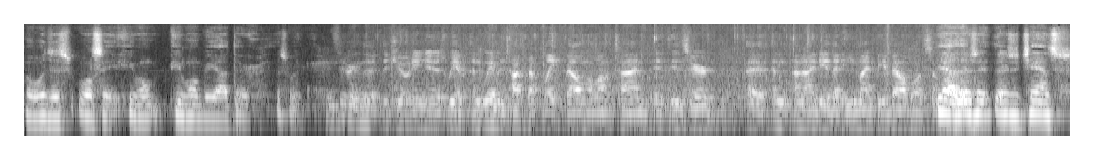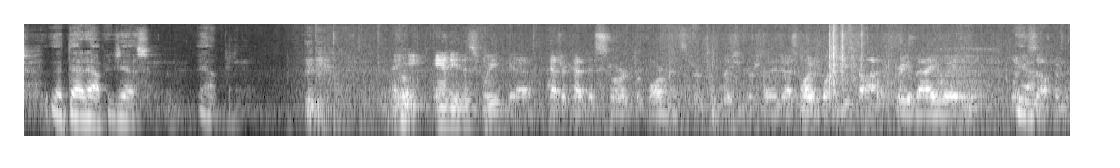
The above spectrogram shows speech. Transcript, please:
But we'll just we'll see. He won't he won't be out there this week. Considering the, the Jody news, we haven't, we haven't talked about Blake Bell in a long time. Is, is there a, an, an idea that he might be available at some Yeah, point? there's a there's a chance that that happens. Yes. Yeah. Hey, Andy, this week, uh, Patrick had a historic performance for completion percentage. I just wondered what you thought, reevaluating what Yeah. you saw from him.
